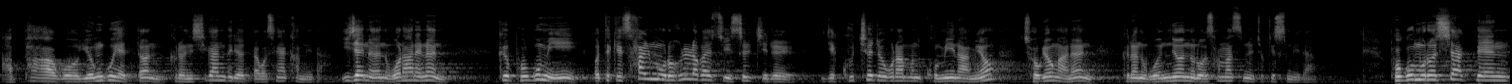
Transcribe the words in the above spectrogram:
아파하고 연구했던 그런 시간들이었다고 생각합니다. 이제는 올 한해는 그 복음이 어떻게 삶으로 흘러갈 수 있을지를 이제 구체적으로 한번 고민하며 적용하는 그런 원년으로 삼았으면 좋겠습니다. 복음으로 시작된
